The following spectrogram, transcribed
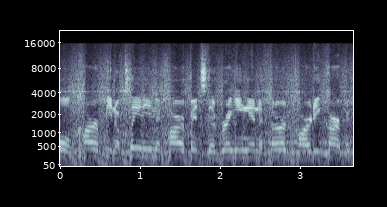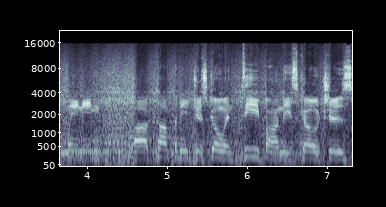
full carpet, you know, cleaning the carpets. They're bringing in a third-party carpet cleaning uh, company, just going deep on these coaches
